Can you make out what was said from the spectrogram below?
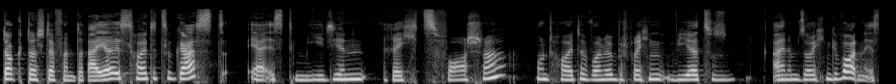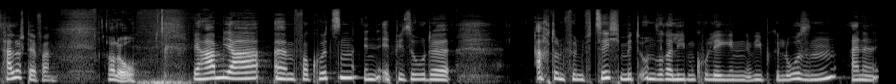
Dr. Stefan Dreier ist heute zu Gast. Er ist Medienrechtsforscher und heute wollen wir besprechen, wie er zu einem solchen geworden ist. Hallo Stefan. Hallo. Wir haben ja ähm, vor kurzem in Episode 58 mit unserer lieben Kollegin Wiebke Losen einen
